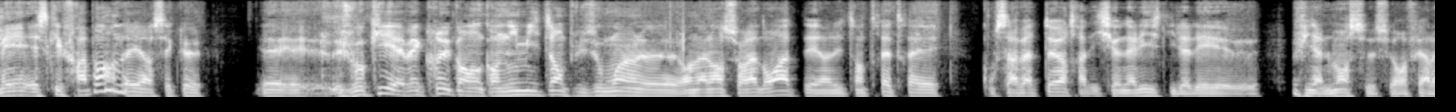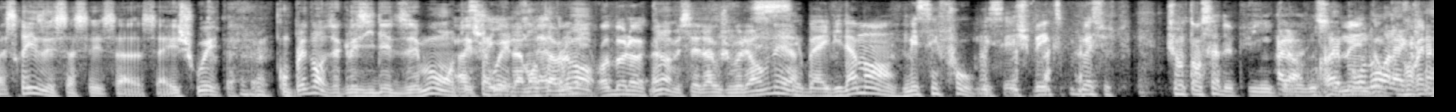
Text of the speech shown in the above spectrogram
Mais ce qui est frappant d'ailleurs, c'est que euh, avait cru qu'en qu'en imitant plus ou moins, le- en allant sur la droite et en étant très très conservateur, traditionnaliste, il allait euh, finalement se, se refaire la cerise et ça, c'est ça, ça a échoué complètement. C'est-à-dire que les idées de Zemmour ont Ah, échoué est, lamentablement. attendez, rebelote. Mais non, mais c'est là où je voulais en venir. Bah évidemment, mais c'est faux. Mais je vais expliquer. J'entends ça depuis Alors, une semaine. répondons Donc à la vous question.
